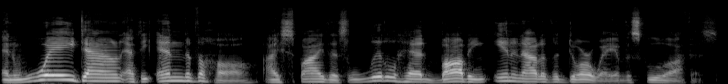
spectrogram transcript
and way down at the end of the hall, I spy this little head bobbing in and out of the doorway of the school office.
